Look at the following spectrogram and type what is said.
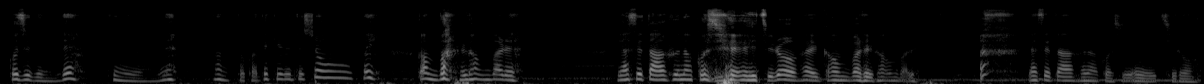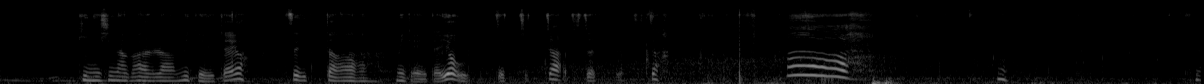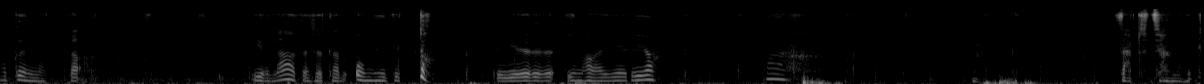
ご自分で君はねなんとかできるでしょう。はい。頑張れ頑張れ。痩せた船越英一郎。はい。頑張れ頑張れ。痩せた船越英一郎。気にしながら見ていたよ。ツイッター見ていたよ。ちゃちゃちゃちゃちゃちゃああ、うん、楽になった。言うな私は多分おめでとうっていう今は言えるよ、はあ、ザキチャンネル、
